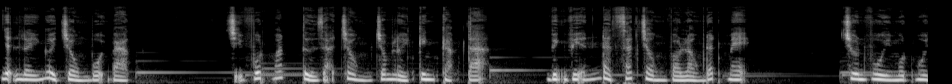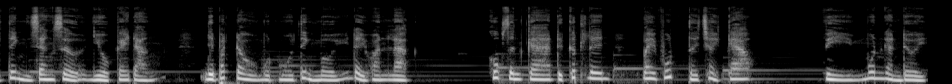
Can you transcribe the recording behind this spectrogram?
nhận lấy người chồng bội bạc. Chị vuốt mắt từ giã chồng trong lời kinh cảm tạ, vĩnh viễn đặt xác chồng vào lòng đất mẹ. chôn vùi một mối tình giang dở nhiều cay đắng để bắt đầu một mối tình mới đầy hoan lạc. Khúc dân ca được cất lên bay vút tới trời cao vì muôn ngàn đời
